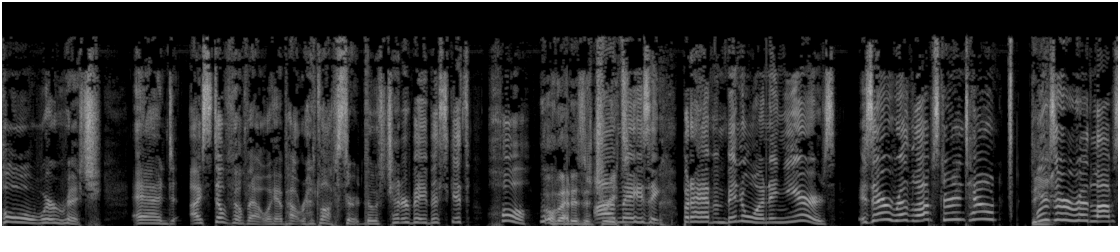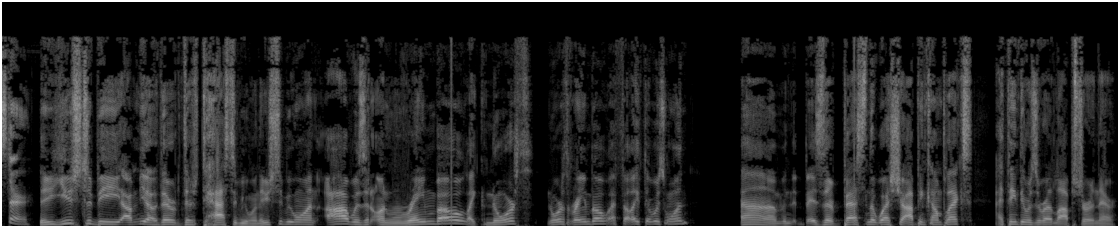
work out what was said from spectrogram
Oh, we're rich. And I still feel that way about Red Lobster. Those Cheddar Bay biscuits, oh, Oh, that is a treat. amazing. But I haven't been to one in years. Is there a Red Lobster in town? The- Where's there a Red Lobster? There used to be, um, you know, there there has to be one. There used to be one. Ah, was it on Rainbow, like North North Rainbow? I felt like there was one. Um, is there Best in the West shopping complex? I think there was a Red Lobster in there.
